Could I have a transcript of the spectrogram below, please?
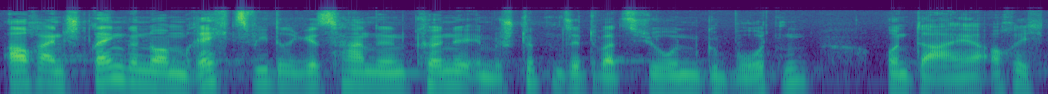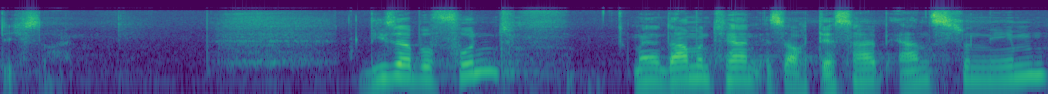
auch ein streng genommen rechtswidriges Handeln könne in bestimmten Situationen geboten und daher auch richtig sein. Dieser Befund, meine Damen und Herren, ist auch deshalb ernst zu nehmen,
